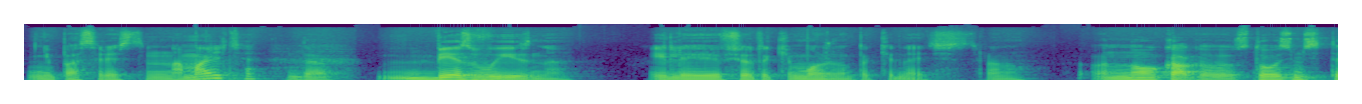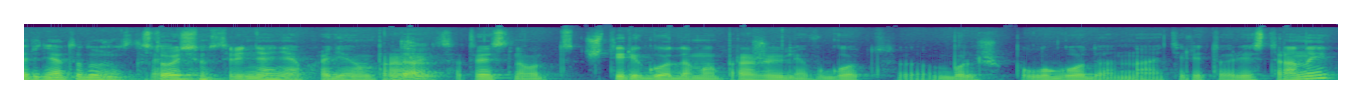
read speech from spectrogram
непосредственно на Мальте, Да. без выезда, или все-таки можно покидать страну? Но как, 183 дня ты должен стоять? 183 дня необходимо прожить. Да. Соответственно, вот 4 года мы прожили в год, э, больше полугода на территории страны,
